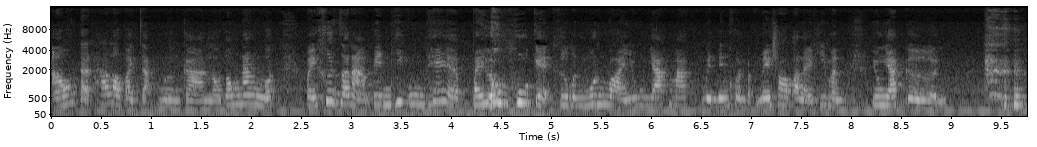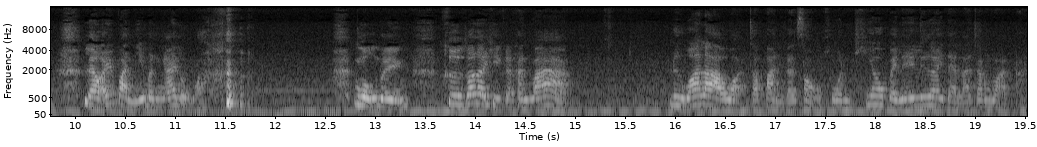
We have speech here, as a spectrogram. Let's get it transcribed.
เอ้า แต่ถ้าเราไปจากเมืองการ เราต้องนั่งรถไปขึ้นสนามบินที่กรุงเทพไปลงภูเก็ต คือมันวุ่นวายยุ่งยากมากวินเป็นคนแบบไม่ชอบอะไรที่มันยุ่งยากเกิน แล้วไอ้ปั่นนี้มันง่ายหรอวะงงเอง คือก็เลยคิดกับทันว่า หรือว่าเราอะจะปั่นกันสองคนเที่ยวไปเรื่อยๆ แต่ละจังหวัดอะ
